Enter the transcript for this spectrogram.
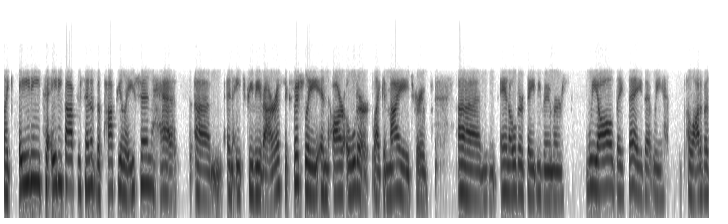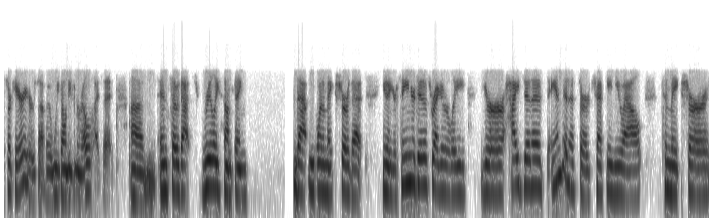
like 80 to 85% of the population has um, an HPV virus, especially in our older, like in my age group, um, and older baby boomers. We all, they say that we, a lot of us are carriers of it. We don't even realize it. Um, and so that's really something that we want to make sure that, you know, your dentist regularly, your hygienist and dentist are checking you out to make sure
